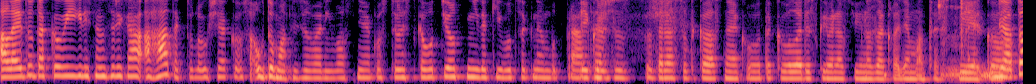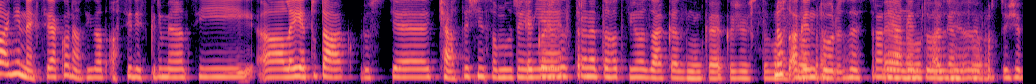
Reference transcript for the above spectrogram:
Ale je to takový, když jsem si říkala, aha, tak tohle už je jako automatizovaný vlastně, jako stylistka od těhotní, taky odseknem od práce. Jako, že se teda setkala s nějakou takovou diskriminací na základě mateřství. Jako... Já to ani nechci jako nazývat asi diskriminací, ale je to tak, prostě částečně samozřejmě. Jakože ze strany toho tvýho zákazníka, jakože už to No z agentur, ze strany no, agentur, agentur. Že, protože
